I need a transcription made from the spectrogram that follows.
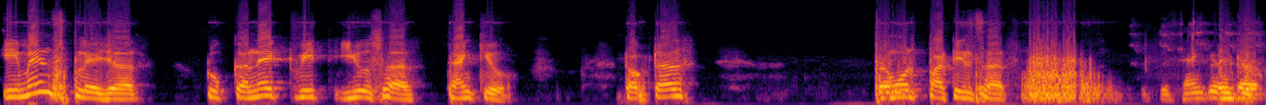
immense pleasure to connect with you, sir. Thank you. Dr. Pramod Patil, sir. Okay, thank you, Thank sir.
